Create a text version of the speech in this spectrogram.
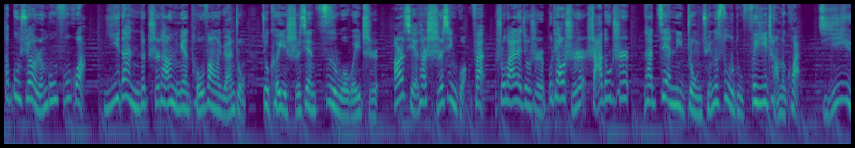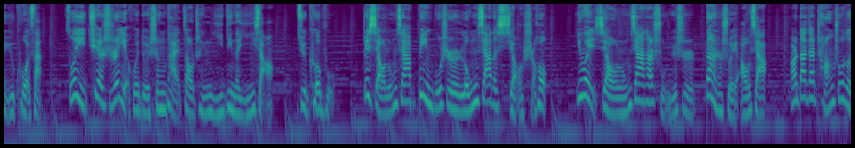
它不需要人工孵化。一旦你的池塘里面投放了原种，就可以实现自我维持，而且它食性广泛，说白了就是不挑食，啥都吃。它建立种群的速度非常的快，急于扩散，所以确实也会对生态造成一定的影响。据科普，这小龙虾并不是龙虾的小时候，因为小龙虾它属于是淡水鳌虾，而大家常说的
